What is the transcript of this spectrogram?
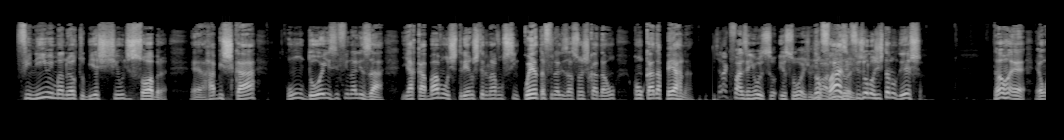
Fininho e Manuel Tobias tinham de sobra. É, rabiscar um, dois e finalizar. E acabavam os treinos, treinavam 50 finalizações cada um com cada perna. Será que fazem isso, isso hoje? Não fazem, o fisiologista não deixa. Então, é, é um,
